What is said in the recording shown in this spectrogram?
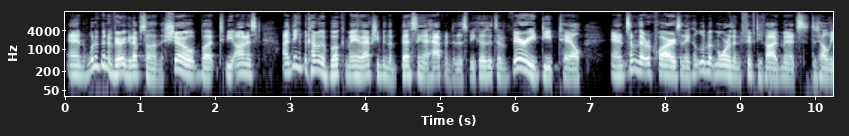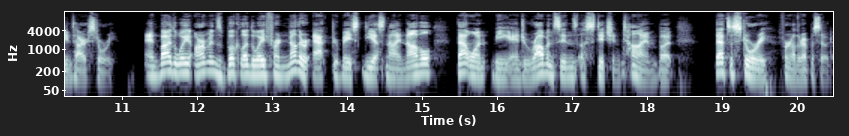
and would have been a very good episode on the show, but to be honest, I think becoming a book may have actually been the best thing that happened to this because it's a very deep tale, and some of that requires, I think, a little bit more than 55 minutes to tell the entire story. And by the way, Armin's book led the way for another actor based DS9 novel, that one being Andrew Robinson's A Stitch in Time, but that's a story for another episode.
